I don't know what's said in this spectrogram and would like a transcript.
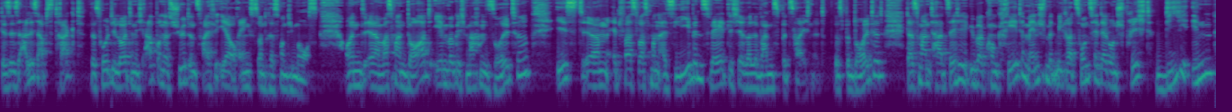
Das ist alles abstrakt, das holt die Leute nicht ab und das schürt im Zweifel eher auch Ängste und Ressentiments. Und äh, was man dort eben wirklich machen sollte, ist ähm, etwas, was man als lebensweltliche Relevanz bezeichnet. Das bedeutet, dass man tatsächlich über konkrete Menschen mit Migrationshintergrund spricht, die in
